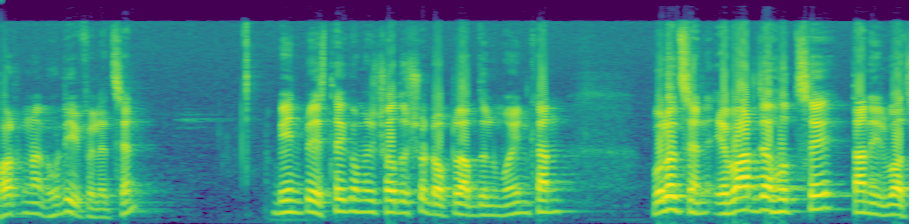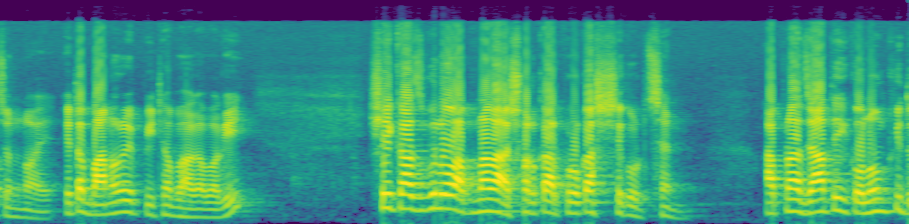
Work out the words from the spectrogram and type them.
ঘটনা ঘটিয়ে ফেলেছেন। বিএনপি স্থায়ী কমিটির সদস্য ডক্টর আব্দুল মঈন খান বলেছেন, এবার যা হচ্ছে তা নির্বাচন নয়, এটা বানরের পিঠা ভাগাভাগি। সেই কাজগুলো আপনারা সরকার প্রকাশ্যে করছেন আপনারা জাতি কলঙ্কিত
